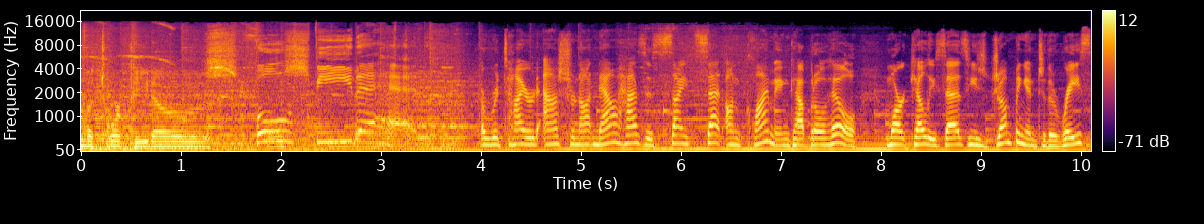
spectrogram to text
And the torpedoes. Full speed ahead. A retired astronaut now has his sights set on climbing Capitol Hill. Mark Kelly says he's jumping into the race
